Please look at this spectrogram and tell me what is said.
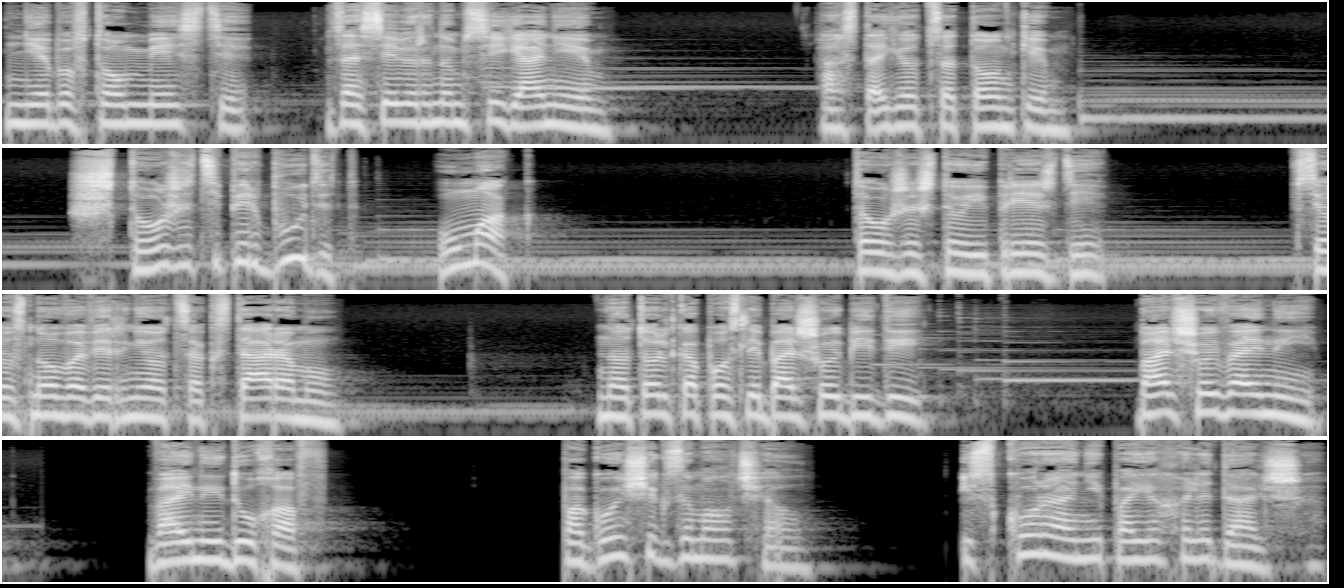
небо в том месте, за северным сиянием, остается тонким. Что же теперь будет, умак? То же, что и прежде. Все снова вернется к старому. Но только после большой беды, большой войны войны духов!» Погонщик замолчал, и скоро они поехали дальше,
